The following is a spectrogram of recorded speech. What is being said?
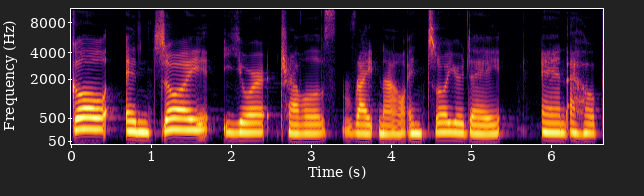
Go enjoy your travels right now. Enjoy your day. And I hope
